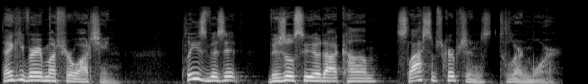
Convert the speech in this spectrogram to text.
Thank you very much for watching. Please visit visualstudio.com slash subscriptions to learn more.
